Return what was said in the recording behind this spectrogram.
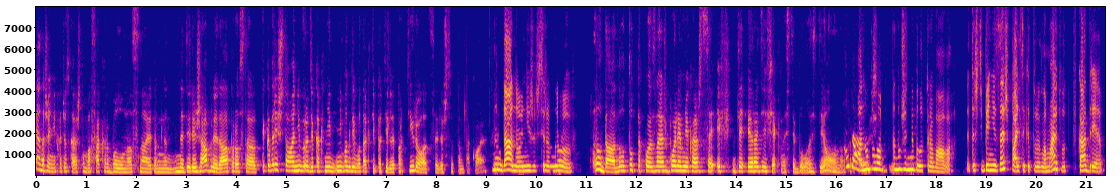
я даже не хочу сказать, что массакр был у нас на этом, на, на дирижабле, да, просто ты говоришь, что они вроде как не, не могли вот так типа телепортироваться или что там такое. Ну да, но они же все равно... Ну да, но тут такое, знаешь, более, мне кажется, эф... для... ради эффектности было сделано. Ну да, оно, было, оно уже не было кроваво. Это ж тебе не, знаешь, пальцы, которые ломают вот в кадре,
